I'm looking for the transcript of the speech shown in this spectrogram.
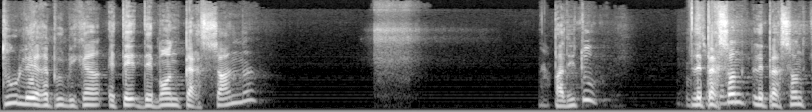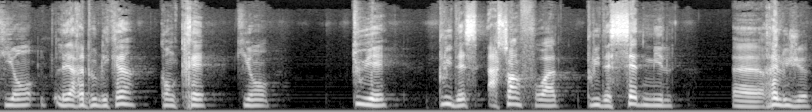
tous les républicains étaient des bonnes personnes? Pas du tout. Les personnes, les personnes qui ont, les républicains concrets, qui ont tué plus de, à 100 fois plus de 7000 euh, religieux,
